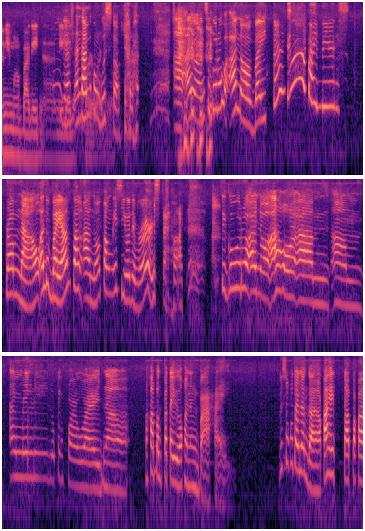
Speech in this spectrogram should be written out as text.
ano yung mga bagay na Oh gosh, ang dami kong gusto. Charot. Ah, ayun, siguro ano, by 30, ah, five years from now, ano ba yan? Pang ano, pang Miss Universe. Siguro ano, ako um um I'm really looking forward na makapagpatayo ako ng bahay. Gusto ko talaga kahit napaka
